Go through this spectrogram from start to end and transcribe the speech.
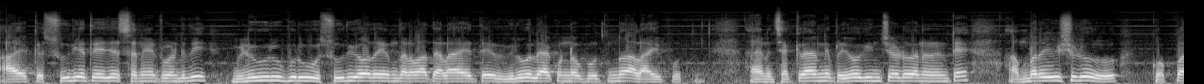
ఆ యొక్క సూర్య తేజస్సు అనేటువంటిది మిణుగురు పురుగు సూర్యోదయం తర్వాత ఎలా అయితే విలువ లేకుండా పోతుందో అలా అయిపోతుంది. ఆయన చక్రాన్ని ప్రయోగించాడు అని అంటే అంబరీషుడు గొప్ప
